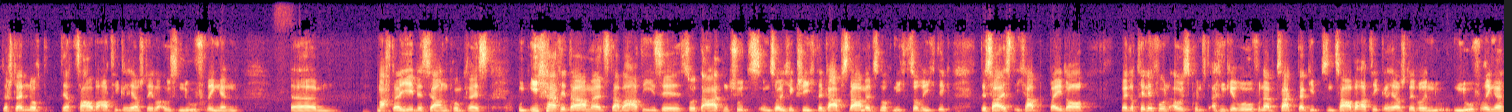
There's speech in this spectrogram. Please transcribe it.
da stand noch der Zauberartikelhersteller aus Nufringen, ähm, macht er jedes Jahr einen Kongress. Und ich hatte damals, da war diese so Datenschutz und solche Geschichten, gab es damals noch nicht so richtig. Das heißt, ich habe bei der, bei der Telefonauskunft angerufen und habe gesagt, da gibt es einen Zauberartikelhersteller in Nufringen,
